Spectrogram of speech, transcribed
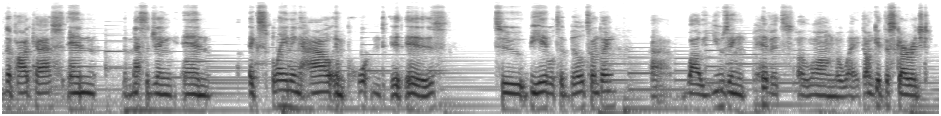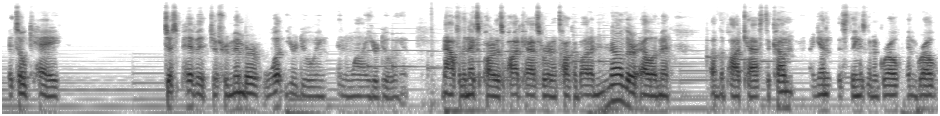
the podcast, in the messaging, and explaining how important it is to be able to build something uh, while using pivots along the way. Don't get discouraged. It's okay. Just pivot. Just remember what you're doing and why you're doing it. Now, for the next part of this podcast, we're going to talk about another element of the podcast to come. Again, this thing is going to grow and grow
